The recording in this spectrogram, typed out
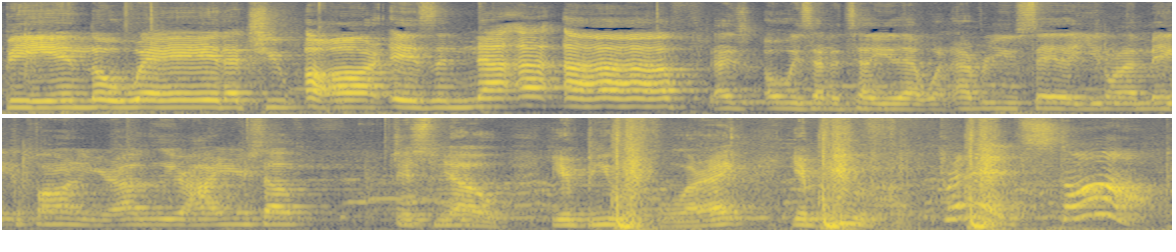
Being the way that you are is enough. I just always had to tell you that whenever you say that you don't have makeup on and you're ugly or hiding yourself, just know you're beautiful, all right? You're beautiful. Brennen, stop.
